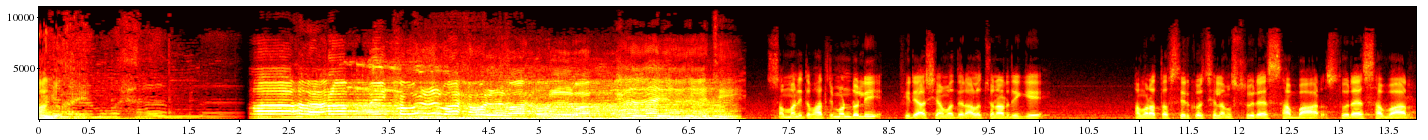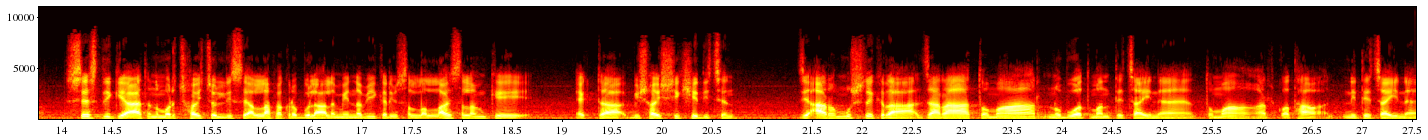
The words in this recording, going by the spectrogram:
বাংলায় সম্মানিত ভাতৃমণ্ডলী, ফিরে আসি আমাদের আলোচনার দিকে। আমরা তফসির করছিলাম সুরেশ সাবার। সুরেশ সাবার শেষ দিকে আয়াত নম্বর ছয় চল্লিশে আল্লাহ ফাকরবুল আলমী নবী করিম সাল্লা সাল্লামকে একটা বিষয় শিখিয়ে দিচ্ছেন যে আরও মুশরিকরা যারা তোমার নবুয়ত মানতে চায় না, তোমার কথা নিতে চায় না,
